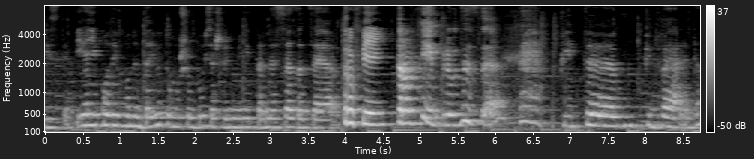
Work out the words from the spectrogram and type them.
їсти. І я ніколи йому не даю, тому що боюся, що він мені принесе за це Трофей. трофей принесе під, е, під двері. Да?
